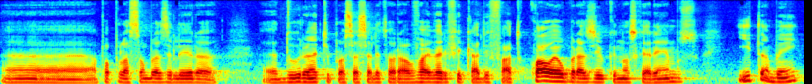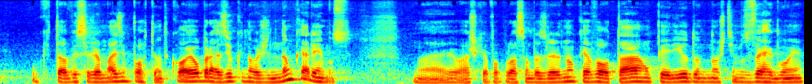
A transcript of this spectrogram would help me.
Uh, a população brasileira, uh, durante o processo eleitoral, vai verificar de fato qual é o Brasil que nós queremos e também, o que talvez seja mais importante, qual é o Brasil que nós não queremos. É? Eu acho que a população brasileira não quer voltar a um período onde nós tínhamos vergonha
